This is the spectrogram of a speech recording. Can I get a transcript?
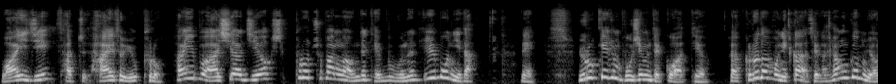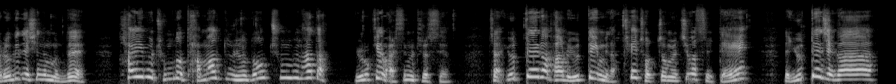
YG 4, 4에서 6%, 하이브 아시아 지역 10% 초반 가운데 대부분은 일본이다. 네. 요렇게 좀 보시면 될 것 같아요. 자, 그러다 보니까 제가 현금 여력이 되시는 분들, 하이브 좀 더 담아두셔도 충분하다. 요렇게 말씀을 드렸어요. 자, 요때가 바로 요때입니다. 최저점을 찍었을 때. 네, 요때 제가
